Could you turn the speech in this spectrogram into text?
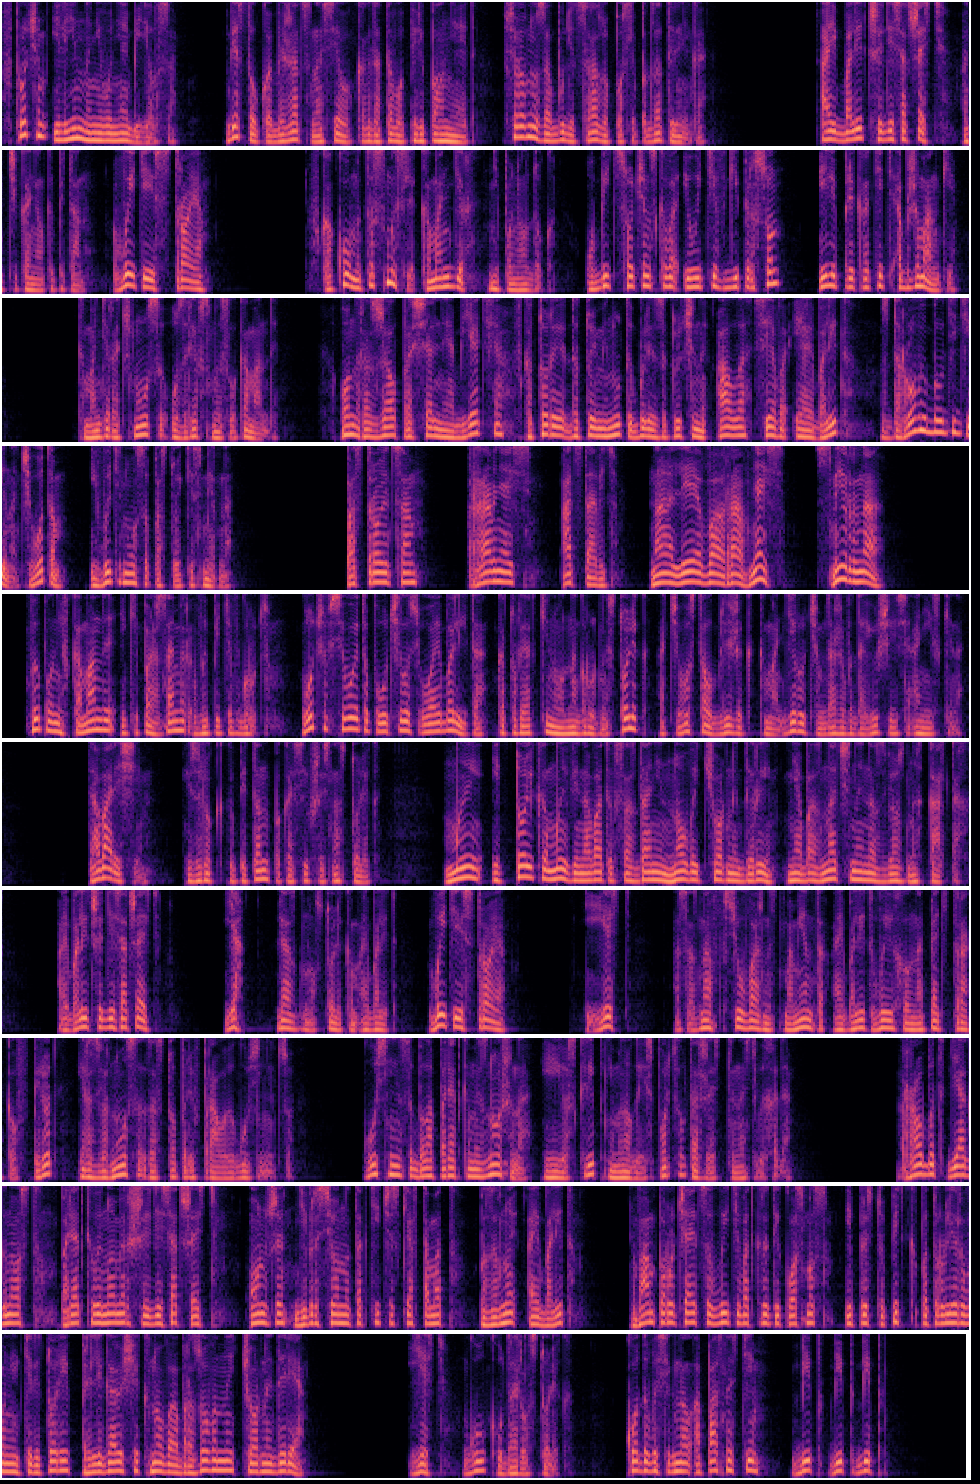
Впрочем, Ильин на него не обиделся. Без толку обижаться на Севу, когда того переполняет. Все равно забудет сразу после подзатыльника — «Айболит 66», — отчеканил капитан. «Выйти из строя». «В каком это смысле, командир?» — не понял док. «Убить Сочинского и уйти в гиперсон? Или прекратить обжиманки?» Командир очнулся, узрев смысл команды. Он разжал прощальные объятия, в которые до той минуты были заключены Алла, Сева и Айболит. Здоровый был Дедина, чего там? И вытянулся по стойке смирно. «Построиться! Равняйсь! Отставить! Налево равняйсь! Смирно! Выполнив команды, экипаж замер, выпитив грудь. Лучше всего это получилось у Айболита, который откинул нагрудный столик, отчего стал ближе к командиру, чем даже выдающийся Анискина. «Товарищи!» — изрек капитан, покосившись на столик. «Мы и только мы виноваты в создании новой черной дыры, не обозначенной на звездных картах. Айболит 66!» «Я!» — лязгнул столиком Айболит. «Выйти из строя!» «Есть!» Осознав всю важность момента, Айболит выехал на пять траков вперед и развернулся, застопорив правую гусеницу. Гусеница была порядком изношена, и ее скрип немного испортил торжественность выхода. «Робот-диагност, порядковый номер 66, он же диверсионно-тактический автомат, позывной «Айболит». Вам поручается выйти в открытый космос и приступить к патрулированию территории, прилегающей к новообразованной черной дыре». «Есть!» — гулко ударил столик. Кодовый сигнал опасности. Бип-бип-бип.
